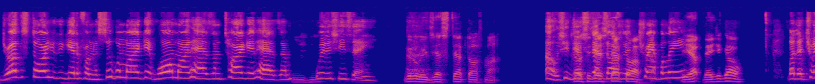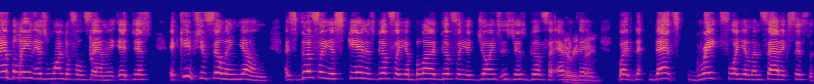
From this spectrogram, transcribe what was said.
drugstore. You can get it from the supermarket. Walmart has them. Target has them. Mhm. What did she say? Literally just stepped off my. Oh, she No, just she stepped just off stepped the off. trampoline. Yep, there you go. But the trampoline is wonderful, family. It just It keeps you feeling young. It's good for your skin. It's good for your blood. Good for your joints. It's just good for everything. everything. But th- that's great for your lymphatic system.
